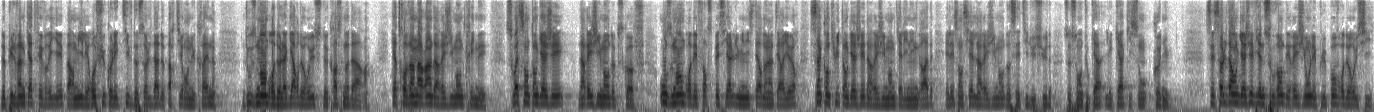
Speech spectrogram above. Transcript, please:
depuis le 24 février, parmi les refus collectifs de soldats de partir en Ukraine, 12 membres de la garde russe de Krasnodar, 80 marins d'un régiment de Crimée, 60 engagés d'un régiment de Pskov, 11 membres des forces spéciales du ministère de l'Intérieur, 58 engagés d'un régiment de Kaliningrad et l'essentiel d'un régiment d'Ossétie du Sud. Ce sont en tout cas les cas qui sont connus. Ces soldats engagés viennent souvent des régions les plus pauvres de Russie,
